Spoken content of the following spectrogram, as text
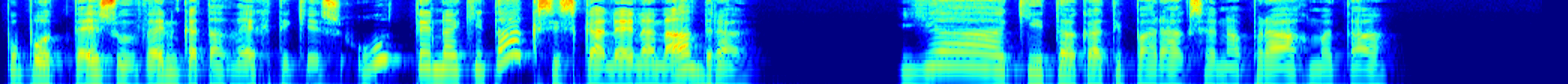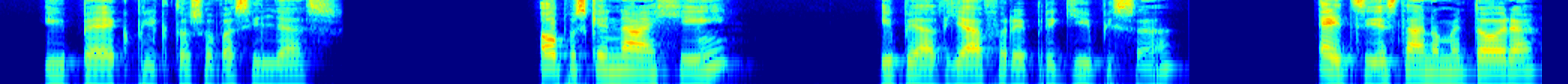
που ποτέ σου δεν καταδέχτηκες ούτε να κοιτάξεις κανέναν άντρα; Για κοίτα κάτι παράξενα πράγματα», είπε έκπληκτος ο βασιλιάς. «Όπως και να έχει», είπε αδιάφορα η πριγκίπισσα, «έτσι αισθάνομαι τώρα.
